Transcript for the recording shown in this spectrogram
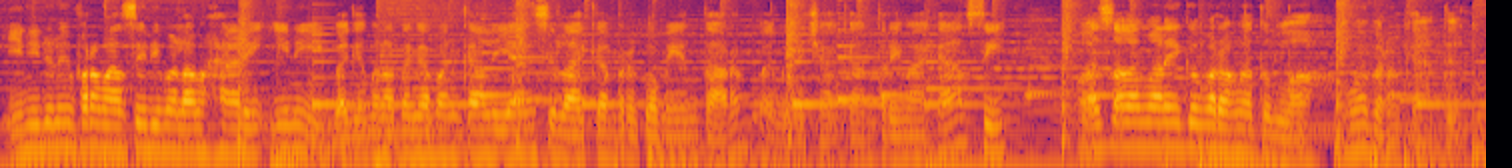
ini dulu informasi di malam hari ini. Bagaimana tanggapan kalian? Silahkan berkomentar. Ucapkan terima kasih. Wassalamualaikum warahmatullahi wabarakatuh.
